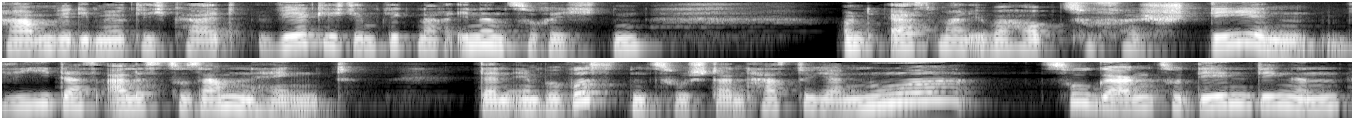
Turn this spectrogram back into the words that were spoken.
haben wir die Möglichkeit, wirklich den Blick nach innen zu richten und erstmal überhaupt zu verstehen, wie das alles zusammenhängt. Denn im bewussten Zustand hast du ja nur Zugang zu den Dingen,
